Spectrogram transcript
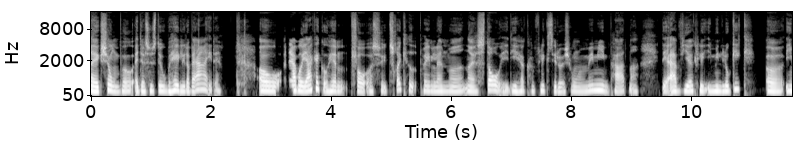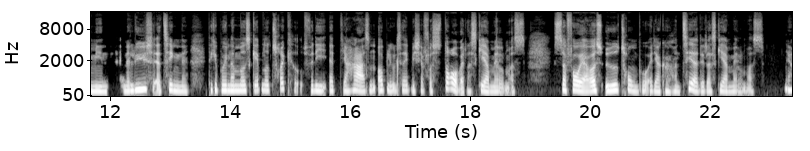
reaktion på, at jeg synes, det er ubehageligt at være i det. Og der hvor jeg kan gå hen for at søge tryghed på en eller anden måde, når jeg står i de her konfliktsituationer med min partner, det er virkelig i min logik og i min analyse af tingene, det kan på en eller anden måde skabe noget tryghed, fordi at jeg har sådan en oplevelse af, at hvis jeg forstår, hvad der sker mellem os, så får jeg også øget troen på, at jeg kan håndtere det, der sker mellem os. Ja.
